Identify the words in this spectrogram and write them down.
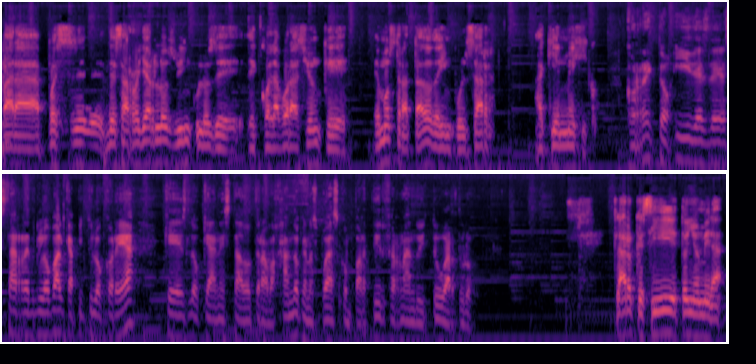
para pues eh, desarrollar los vínculos de colaboración que hemos tratado de impulsar aquí en México. Correcto. Y desde esta red global capítulo Corea, ¿qué es lo que han estado trabajando que nos puedas compartir, Fernando y tú, Arturo? Claro que sí, Toño. Mira,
